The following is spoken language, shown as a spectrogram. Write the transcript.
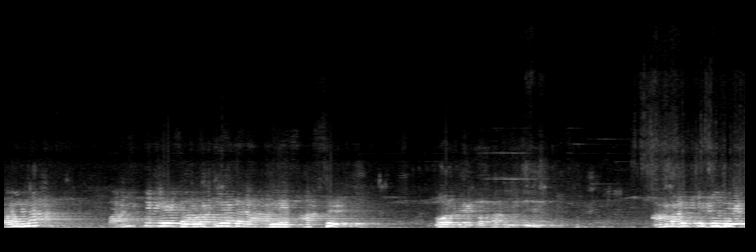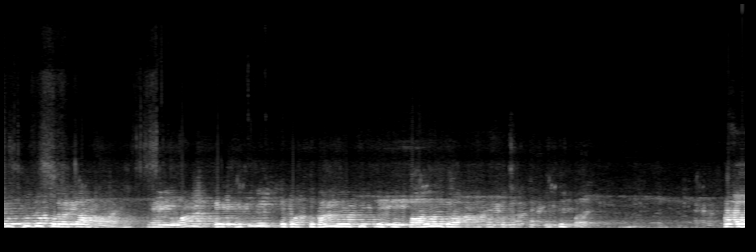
কেমন না? থেকে যারা আসছে, গর্বের কথা বলছি আমাদেরকে যদি একটু সুযোগ করে দেওয়া হয় এই ওয়ান এই পৃথিবীর যে বর্তমান যে কলম দেওয়া আমাদের জন্য একটা কিছু করে। সাদা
